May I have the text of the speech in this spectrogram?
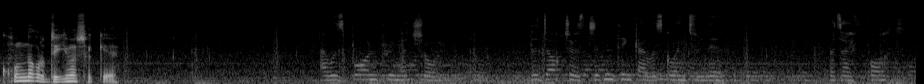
こんなことできましたっけ I was born premature. The doctors didn't think I was going to live. But I fought.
